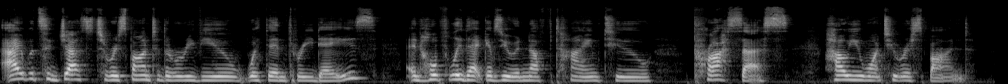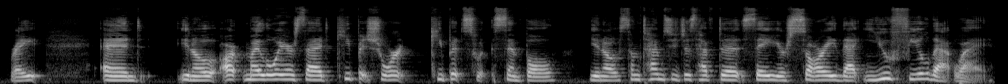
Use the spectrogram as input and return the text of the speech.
I would suggest to respond to the review within three days. And hopefully that gives you enough time to process how you want to respond, right? And, you know, our, my lawyer said, keep it short, keep it sw- simple. You know, sometimes you just have to say you're sorry that you feel that way,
